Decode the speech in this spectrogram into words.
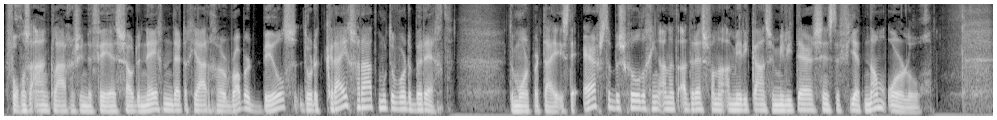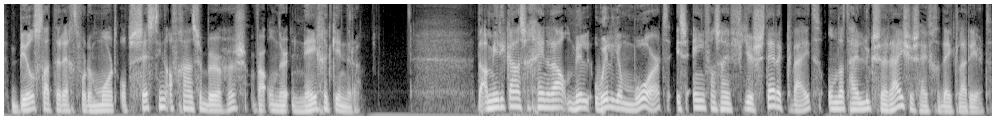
Volgens aanklagers in de VS zou de 39-jarige Robert Bills... door de krijgsraad moeten worden berecht. De moordpartij is de ergste beschuldiging aan het adres van een Amerikaanse militair... sinds de Vietnamoorlog. Bills staat terecht voor de moord op 16 Afghaanse burgers... waaronder 9 kinderen. De Amerikaanse generaal William Ward is een van zijn vier sterren kwijt... omdat hij luxe reisjes heeft gedeclareerd.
